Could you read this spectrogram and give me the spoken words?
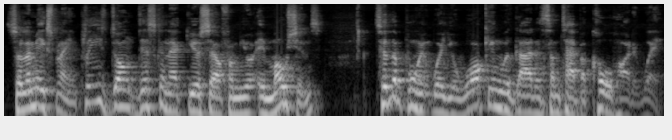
So let me explain. Please don't disconnect yourself from your emotions to the point where you're walking with God in some type of cold hearted way.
